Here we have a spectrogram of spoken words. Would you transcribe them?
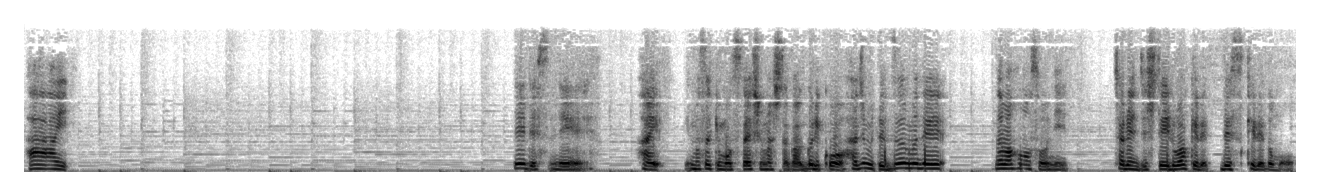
はい。でですね、はい。今さっきもお伝えしましたが、グリコ初めてズームで生放送にチャレンジしているわけですけれども、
